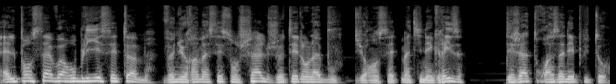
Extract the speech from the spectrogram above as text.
Elle pensait avoir oublié cet homme, venu ramasser son châle jeté dans la boue durant cette matinée grise, déjà trois années plus tôt.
